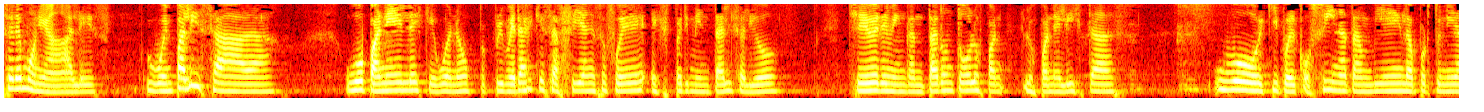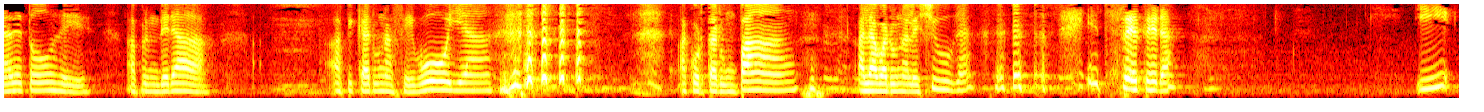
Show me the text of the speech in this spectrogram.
ceremoniales, hubo empalizada, hubo paneles que, bueno, primera vez que se hacían, eso fue experimental y salió chévere, me encantaron todos los, los panelistas. Hubo equipo de cocina también, la oportunidad de todos de aprender a, a picar una cebolla, a cortar un pan, a lavar una lechuga, etcétera. Y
